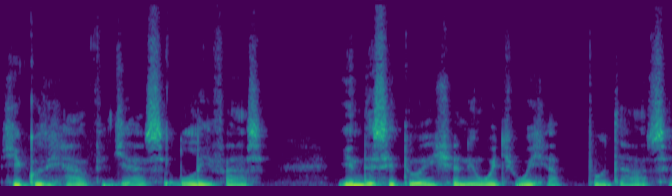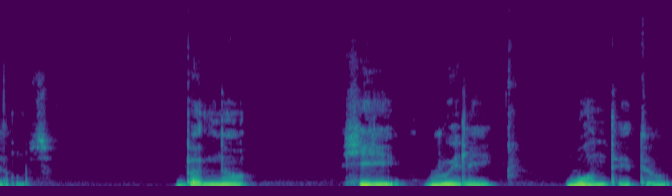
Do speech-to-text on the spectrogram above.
He could have just left us in the situation in which we have put ourselves. But no, He really wanted to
